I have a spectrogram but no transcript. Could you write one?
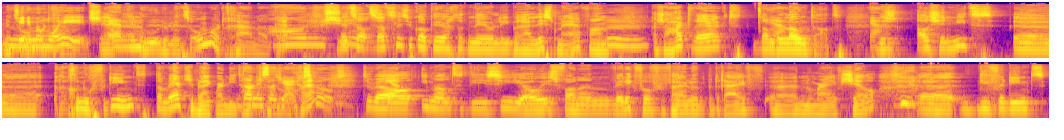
minimum wage. Ja, en, en, hoe er met ze om wordt gegaan ook. Hè? Holy shit. Net zo, dat is natuurlijk ook heel erg dat neoliberalisme. Hè? Van, Als je hard werkt, dan Ja. beloont dat. Ja. Dus als je niet eh, genoeg verdient, dan werk je blijkbaar niet dan hard is dat je eigen hè? schuld. Terwijl iemand die CEO is van een, weet ik veel, vervuilend bedrijf, eh, noem maar even Shell, eh, die verdient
